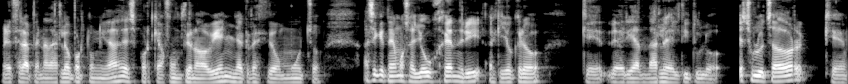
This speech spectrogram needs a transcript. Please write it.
merece la pena darle oportunidades porque ha funcionado bien y ha crecido mucho. Así que tenemos a Joe Henry, al que yo creo que deberían darle el título. Es un luchador que,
